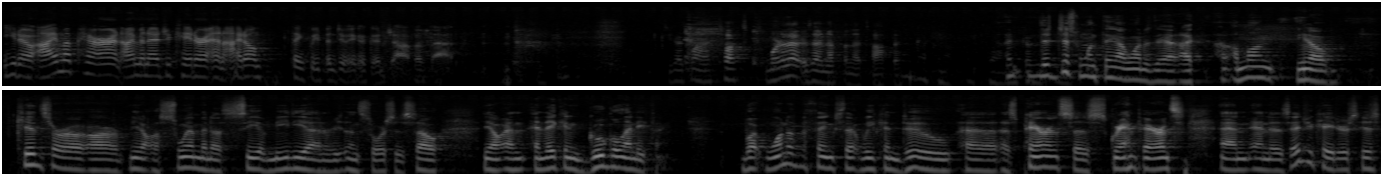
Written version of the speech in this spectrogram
you know, I'm a parent, I'm an educator, and I don't think we've been doing a good job of that. Do you guys want to talk more to that, or is that enough on that topic? There's just one thing I wanted to add. I, among, you know, kids are, are, you know, a swim in a sea of media and, and sources. So, you know, and, and they can Google anything. But one of the things that we can do uh, as parents, as grandparents, and, and as educators is,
